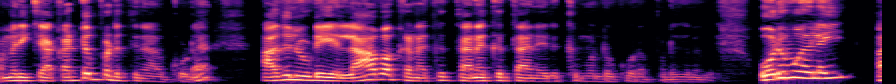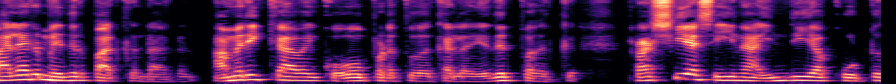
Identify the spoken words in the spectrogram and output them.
அமெரிக்கா கட்டுப்படுத்தினால் கூட அதனுடைய லாப கணக்கு தனக்குத்தான் இருக்கும் என்று கூறப்படுகிறது. ஒருவேளை பலரும் எதிர்பார்க்கின்றார்கள் அமெரிக்காவை கோவப்படுத்துவதற்கு அல்லது எதிர்ப்பதற்கு ரஷ்யா சீனா இந்தியா கூட்டு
